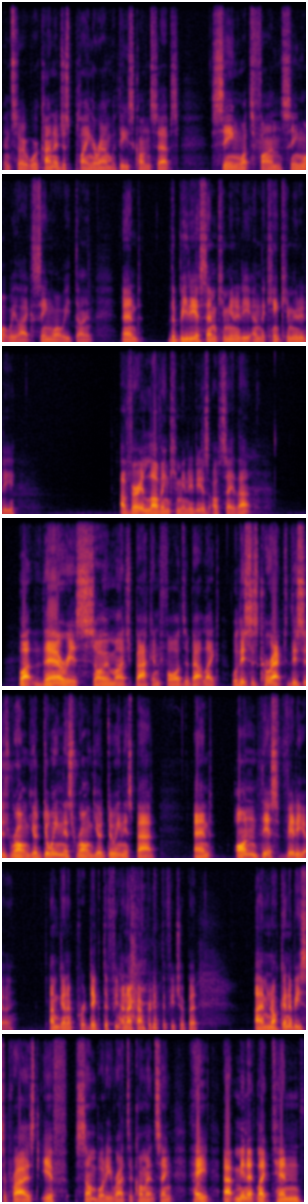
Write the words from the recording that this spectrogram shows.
And so we're kind of just playing around with these concepts, seeing what's fun, seeing what we like, seeing what we don't. And the BDSM community and the kink community are very loving communities, I'll say that. But there is so much back and forwards about like, well, this is correct, this is wrong, you're doing this wrong, you're doing this bad. And on this video, I'm going to predict the future, and I can't predict the future, but I'm not going to be surprised if somebody writes a comment saying, hey, at minute like 10,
